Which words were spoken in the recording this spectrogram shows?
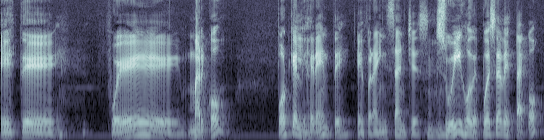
este, fue, marcó, porque el gerente, Efraín Sánchez, su hijo después se destacó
